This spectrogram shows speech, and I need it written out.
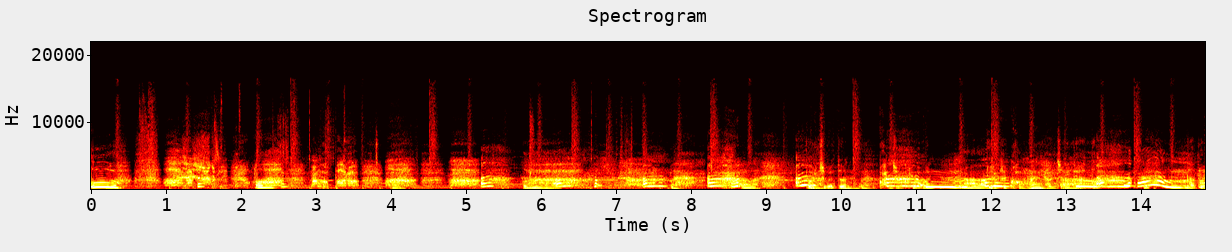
우, 아, 다시 줄게. 아, 방금 바로. 아, 아, 뻘쭘했던 관전 클럽은 이렇게 광활한 현장이 되었다. 다들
